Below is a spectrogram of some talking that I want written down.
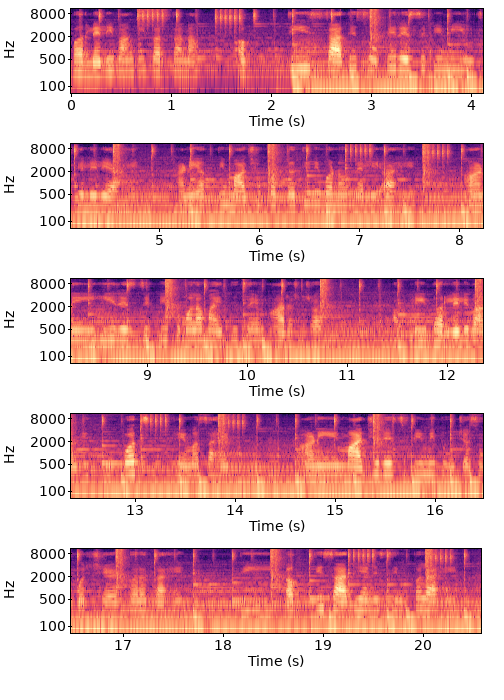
भरलेली वांगी करताना अगदी साधी सोपी रेसिपी मी यूज केलेली आहे आणि अगदी माझ्या पद्धतीने बनवलेली आहे. आणि ही रेसिपी तुम्हाला माहितीच आहे महाराष्ट्रात आपली भरलेली वांगी खूपच फेमस आहेत आणि माझी रेसिपी मी तुमच्यासोबत शेअर करत आहे. ती अगदी साधी आणि सिंपल आहे.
